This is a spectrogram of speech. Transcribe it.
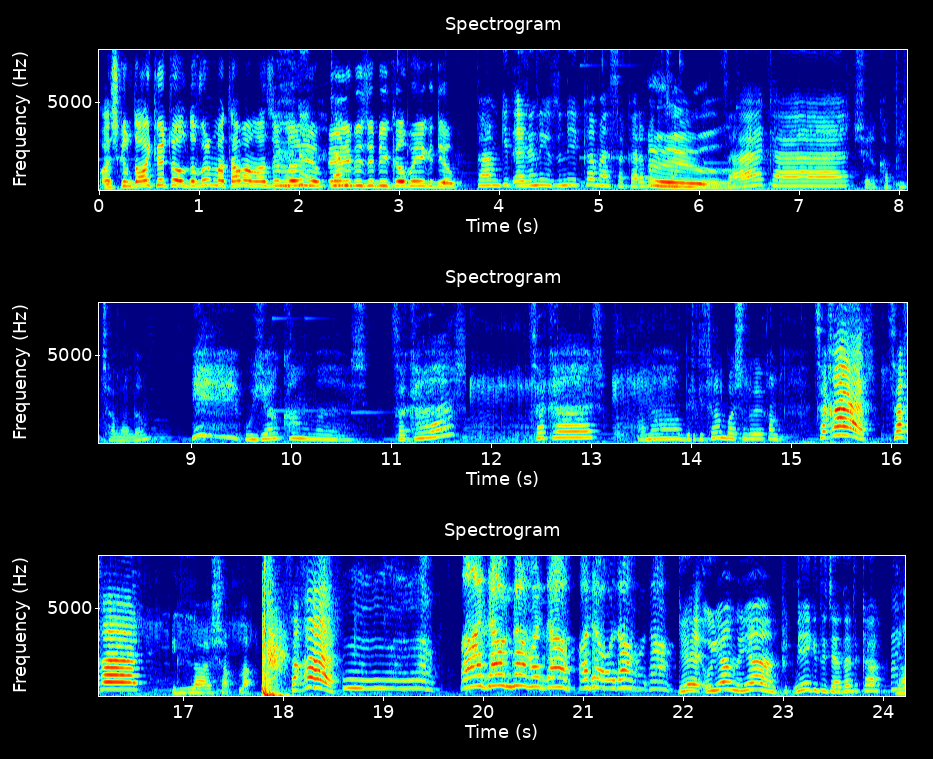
Aşkım daha kötü oldu vurma tamam hazırlanıyorum. Tamam. Elimizi bir yıkamaya gidiyorum. Tamam git elini yüzünü yıka ben Sakar'a bakacağım. Sakar. Şöyle kapıyı çalalım. Uyuyakalmış. Sakar. Sakar. Ana bilgisayarın başında uyuyakalmış. Sakar. Sakar. İlla şapla. Sakar. Gel uyan uyan. Pikniğe gideceğiz hadi kalk. Ya,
